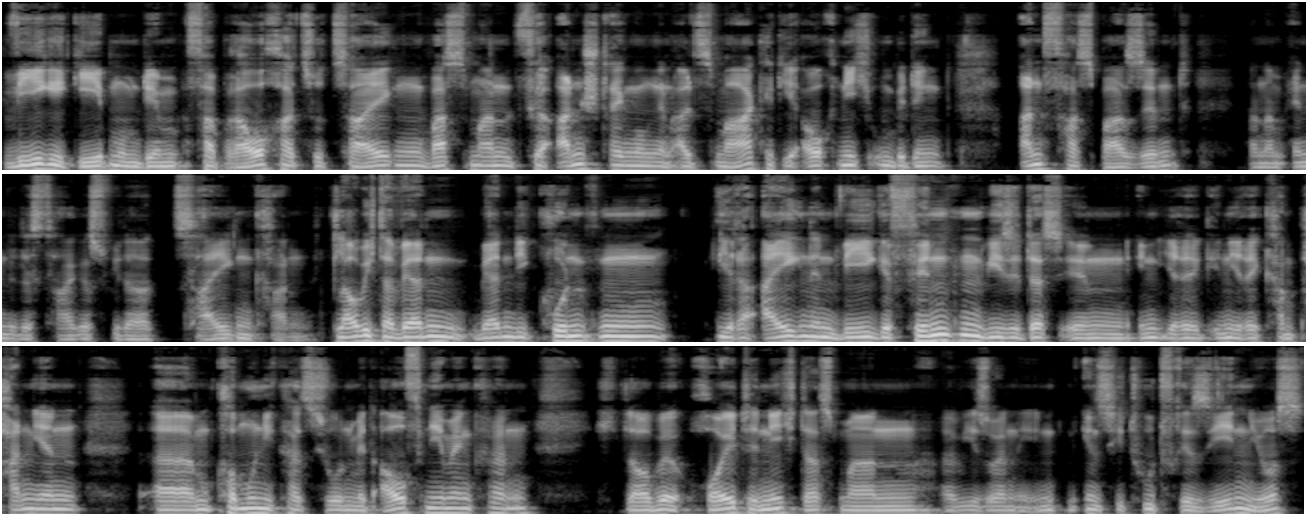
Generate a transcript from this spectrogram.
Wege geben, um dem Verbraucher zu zeigen, was man für Anstrengungen als Marke, die auch nicht unbedingt anfassbar sind, dann am Ende des Tages wieder zeigen kann. Glaube ich, da werden, werden die Kunden ihre eigenen Wege finden, wie sie das in, in ihre, in ihre Kampagnen ähm, Kommunikation mit aufnehmen können. Ich glaube heute nicht, dass man äh, wie so ein Institut Fresenius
